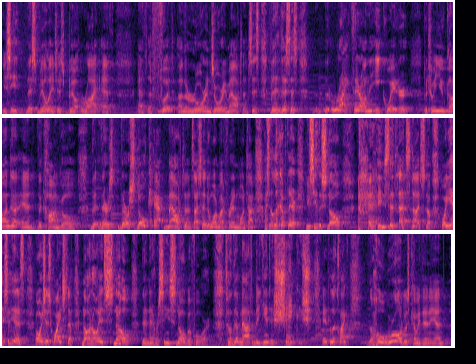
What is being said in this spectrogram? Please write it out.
You see, this village is built right at at the foot of the Rwenzori Mountains. This, this is right there on the equator between Uganda and the Congo. There's, there are snow-capped mountains. I said to one of my friends one time, I said, look up there. You see the snow? And he said, that's not snow. Well, yes, it is. Oh, it's just white stuff. No, no, it's snow. They'd never seen snow before. So the mountain began to shake. It looked like the whole world was coming to an end.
